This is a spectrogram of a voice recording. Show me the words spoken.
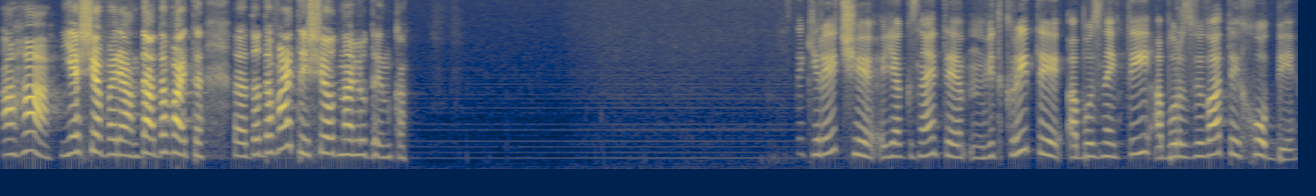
Ага, є ще варіант. Да, давайте. Е, Додавайте ще одна людинка. Такі речі, як знаєте, відкрити або знайти, або розвивати хобі.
